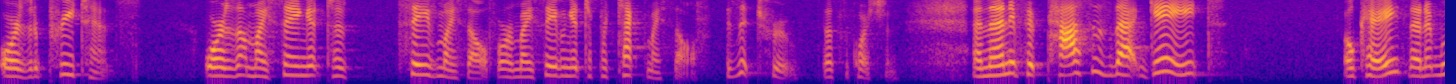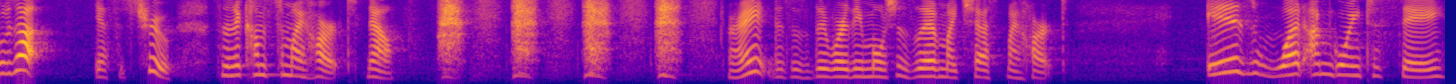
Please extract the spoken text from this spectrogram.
Or is it a pretense? Or is, am I saying it to save myself or am I saving it to protect myself? Is it true? That's the question. And then if it passes that gate, okay, then it moves up. Yes, it's true. So then it comes to my heart. Now, all right, this is the, where the emotions live my chest, my heart. Is what I'm going to say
